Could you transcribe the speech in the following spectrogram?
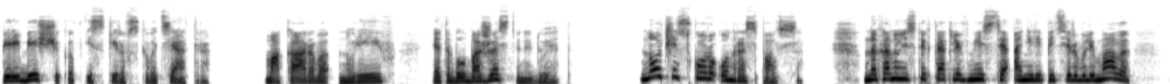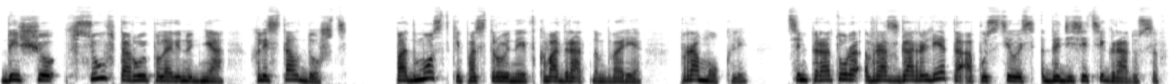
перебежчиков из Кировского театра. Макарова, Нуреев — это был божественный дуэт. Но очень скоро он распался. Накануне спектакля вместе они репетировали мало, да еще всю вторую половину дня хлестал дождь. Подмостки, построенные в квадратном дворе, промокли — Температура в разгар лета опустилась до 10 градусов.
